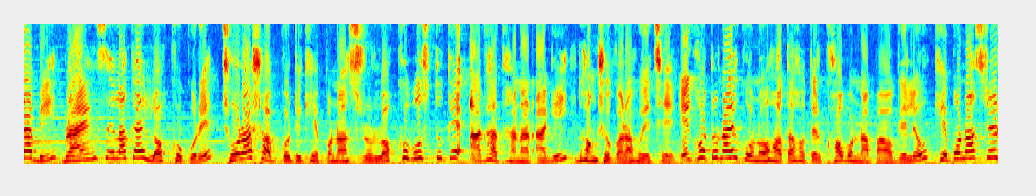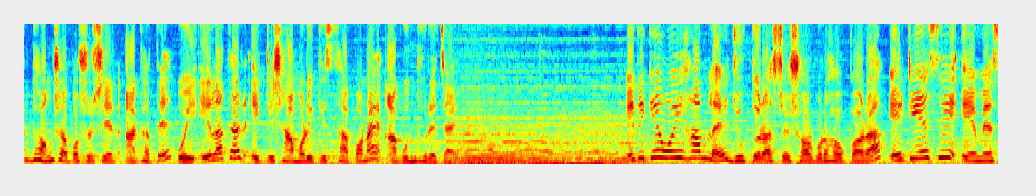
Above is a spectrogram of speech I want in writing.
দাবি, ব্রায়াংস এলাকায় লক্ষ্য করে ছোড়া সবকটি ক্ষেপণাস্ত্র লক্ষ্যবস্তুকে আঘাত হানার আগেই ধ্বংস করা হয়েছে। এ ঘটনায় কোনো হতাহতের খবর না পাওয়া গেলেও ক্ষেপণাস্ত্রের ধ্বংসাবশেষের আঘাতে ওই এলাকার একটি সামরিক স্থাপনায় আগুন ধরে যায়। এদিকে ওই হামলায় যুক্তরাষ্ট্রের সরবরাহ করা এটিএসি এমএস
